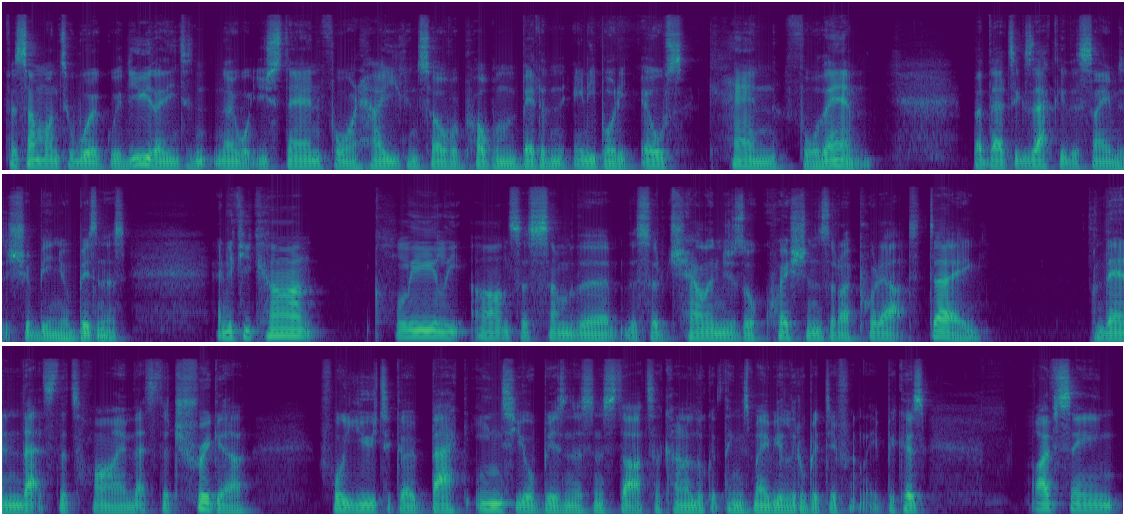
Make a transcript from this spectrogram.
for someone to work with you, they need to know what you stand for and how you can solve a problem better than anybody else can for them. But that's exactly the same as it should be in your business. And if you can't clearly answer some of the, the sort of challenges or questions that I put out today, then that's the time, that's the trigger for you to go back into your business and start to kind of look at things maybe a little bit differently. Because I've seen,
